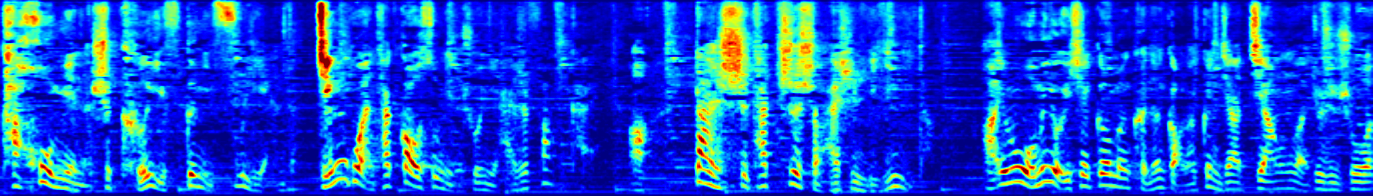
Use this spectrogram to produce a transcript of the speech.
他后面呢是可以跟你复联的，尽管他告诉你的说你还是放开啊，但是他至少还是理你的。啊，因为我们有一些哥们可能搞得更加僵了，就是说，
